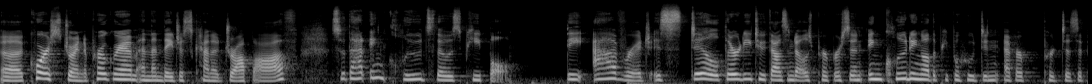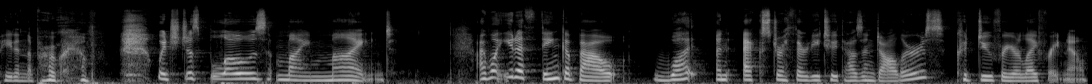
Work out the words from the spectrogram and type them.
a course, join a program, and then they just kind of drop off. So that includes those people. The average is still $32,000 per person, including all the people who didn't ever participate in the program, which just blows my mind. I want you to think about what an extra $32,000 could do for your life right now.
